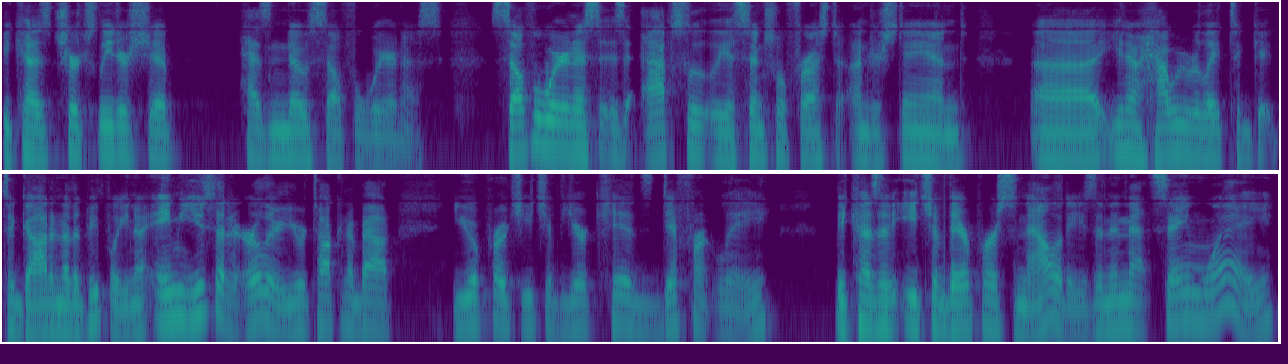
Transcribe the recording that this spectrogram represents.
because church leadership has no self-awareness. Self-awareness is absolutely essential for us to understand, uh, you know, how we relate to to God and other people. You know, Amy, you said it earlier. You were talking about you approach each of your kids differently because of each of their personalities, and in that same way,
